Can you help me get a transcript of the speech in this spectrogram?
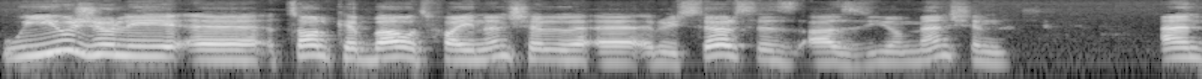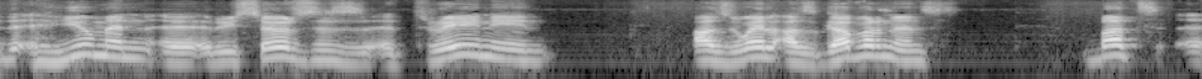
we usually uh, talk about financial uh, resources, as you mentioned, and human uh, resources uh, training, as well as governance. But uh,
